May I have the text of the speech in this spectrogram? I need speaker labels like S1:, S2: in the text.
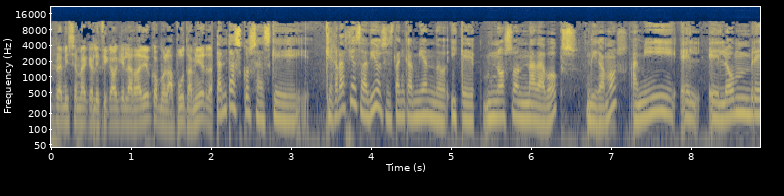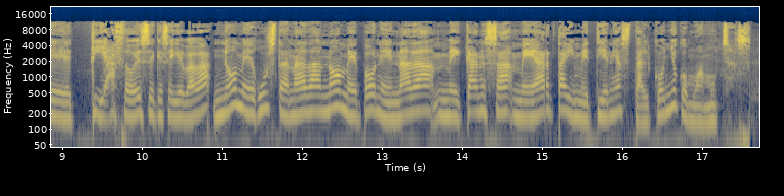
S1: siempre a mí se me ha calificado aquí en la radio como la puta mierda.
S2: Tantas cosas que, que gracias a Dios están cambiando y que no son nada Vox, digamos. A mí el, el hombre tiazo ese que se llevaba no me gusta nada, no me pone nada, me cansa, me harta y me tiene hasta el coño como a muchas.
